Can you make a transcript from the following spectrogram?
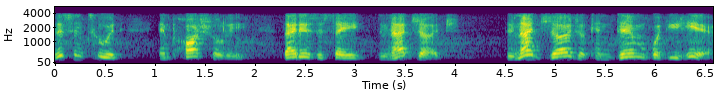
listen to it impartially that is to say, do not judge. Do not judge or condemn what you hear.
